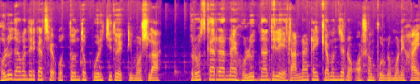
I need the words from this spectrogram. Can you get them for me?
হলুদ আমাদের কাছে অত্যন্ত পরিচিত একটি মশলা। রোজকার রান্নায় হলুদ না দিলে রান্নাটাই কেমন যেন অসম্পূর্ণ মনে হয়।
